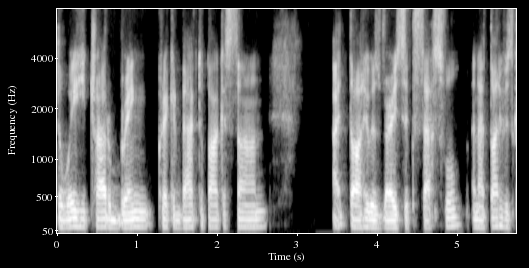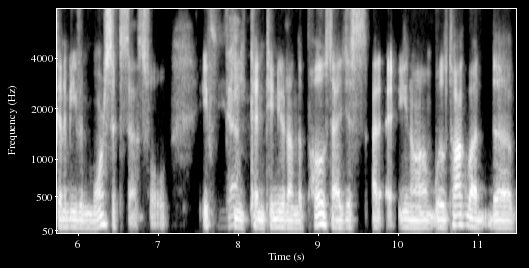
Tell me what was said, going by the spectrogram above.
the way he tried to bring cricket back to Pakistan. I thought he was very successful, and I thought he was going to be even more successful if yeah. he continued on the post. I just, I, you know, we'll talk about the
